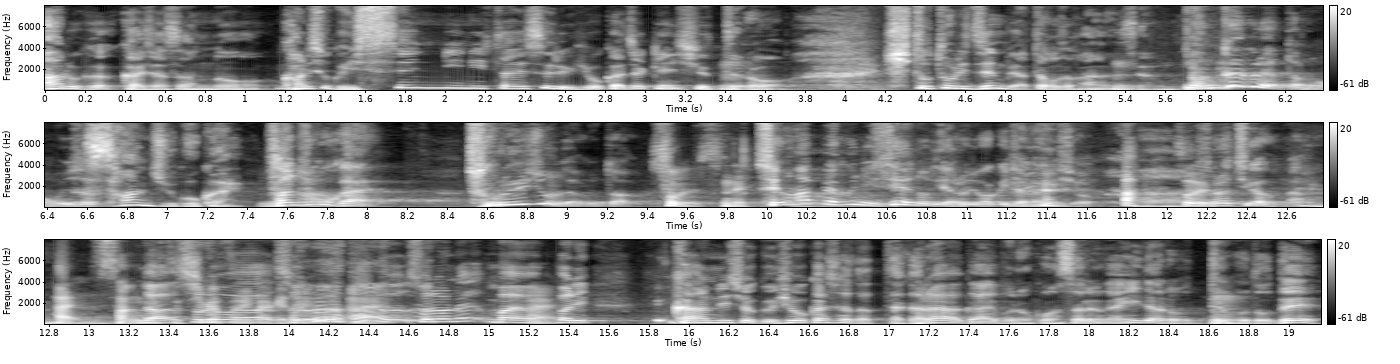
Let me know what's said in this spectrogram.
ある会社さんの管理職1000人に対する評価者研修っていうのを一通り全部やったことがあるんですよ。何回ぐらいやったの ?35 回。35回。それ以上でやめた。そうですね。1800人せーのでやるわけじゃないでしょ。あ、それは違うな。はい。3月、それは、それは、それはね、まあやっぱり管理職評価者だったから外部のコンサルがいいだろうっていうことで、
